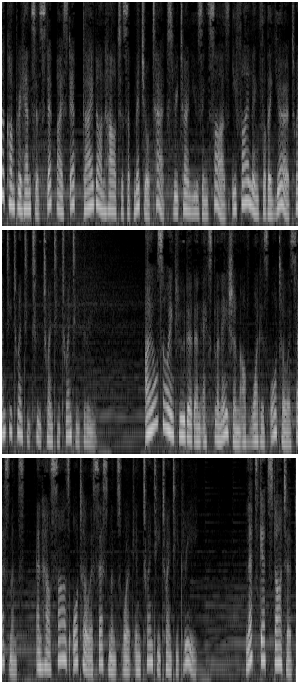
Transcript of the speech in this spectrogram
a comprehensive step-by-step guide on how to submit your tax return using SARS e-filing for the year 2022-2023. I also included an explanation of what is auto assessments and how SARS auto assessments work in 2023. Let's get started.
